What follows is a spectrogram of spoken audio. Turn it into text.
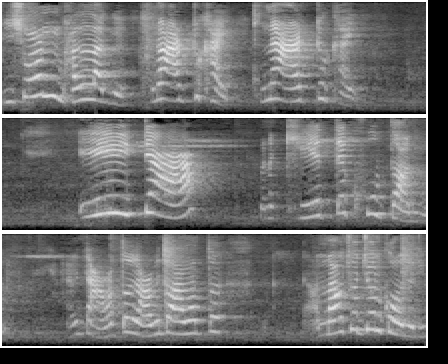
ভীষণ ভালো লাগে। মানে আর একটু খাই মানে আর একটু খাই। এইটা মানে খেতে খুব দারুণ। আমি তো, আমার তো, আমি তো, আমার তো মাংস ঝোল করো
